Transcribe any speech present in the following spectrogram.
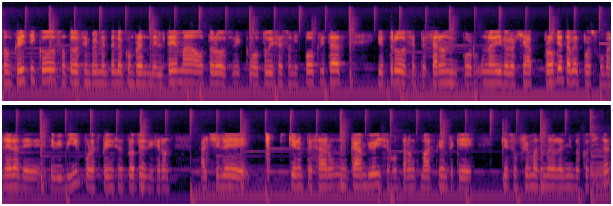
son críticos, otros simplemente no comprenden el tema, otros, eh, como tú dices, son hipócritas, y otros empezaron por una ideología propia, tal vez por su manera de, vivir, por experiencias propias, dijeron, al Chile pues, quiero empezar un cambio, y se juntaron con más gente que, que sufrió más o menos las mismas cositas,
